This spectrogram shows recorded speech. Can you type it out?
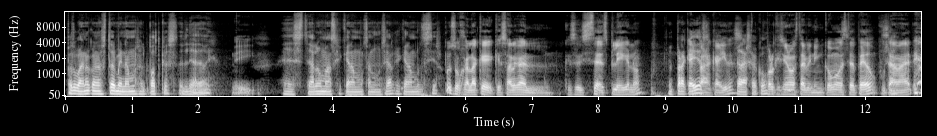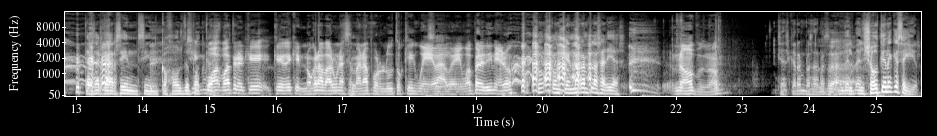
Pues bueno, con eso terminamos el podcast del día de hoy. Y Este, algo más que queramos anunciar, que queramos decir. pues ojalá que, que salga el. que se, se despliegue, ¿no? El El paracaídas. paracaídas. Gracias, Jacobo. Porque si no va a estar bien incómodo este pedo. Puta madre. Te vas a quedar sin, sin co-host de podcast. voy, a, voy a tener que, que, de que no grabar una semana por luto. Qué hueva, güey. Voy a perder dinero. ¿Con, con quién me reemplazarías? no, pues no. Tienes que reemplazarme. O sea- con- el, el show tiene que seguir.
